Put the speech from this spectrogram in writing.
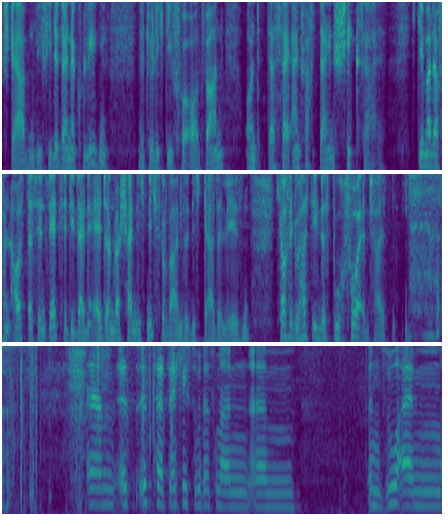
sterben, wie viele deiner Kollegen natürlich, die vor Ort waren. Und das sei einfach dein Schicksal. Ich gehe mal davon aus, das sind Sätze, die deine Eltern wahrscheinlich nicht so wahnsinnig gerne lesen. Ich hoffe, du hast ihnen das Buch vorenthalten. ähm, es ist tatsächlich so, dass man ähm, in so einem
